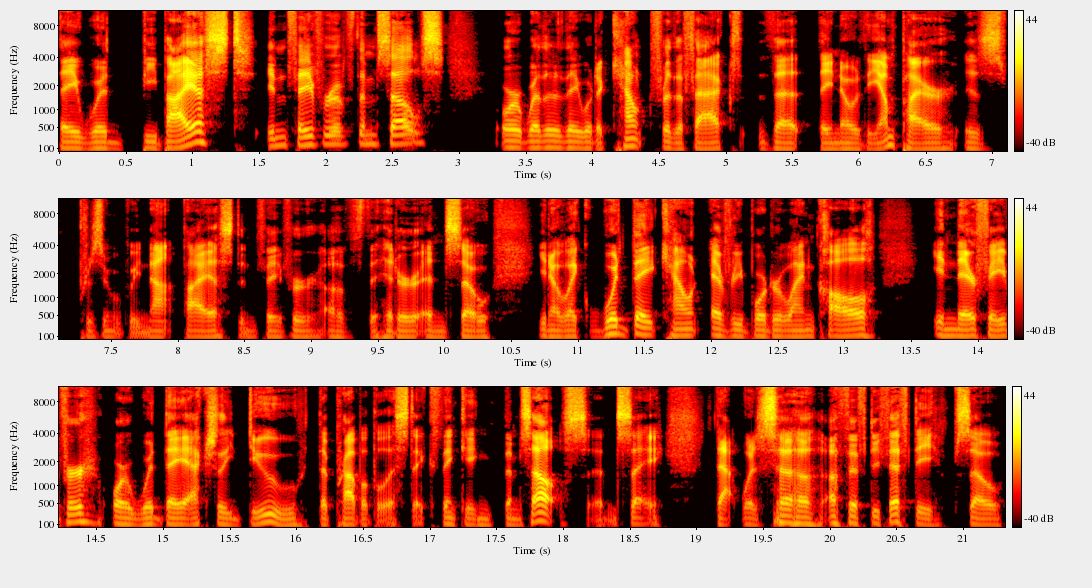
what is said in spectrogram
they would be biased in favor of themselves or whether they would account for the fact that they know the umpire is presumably not biased in favor of the hitter. And so, you know, like, would they count every borderline call in their favor, or would they actually do the probabilistic thinking themselves and say that was a 50 50? So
